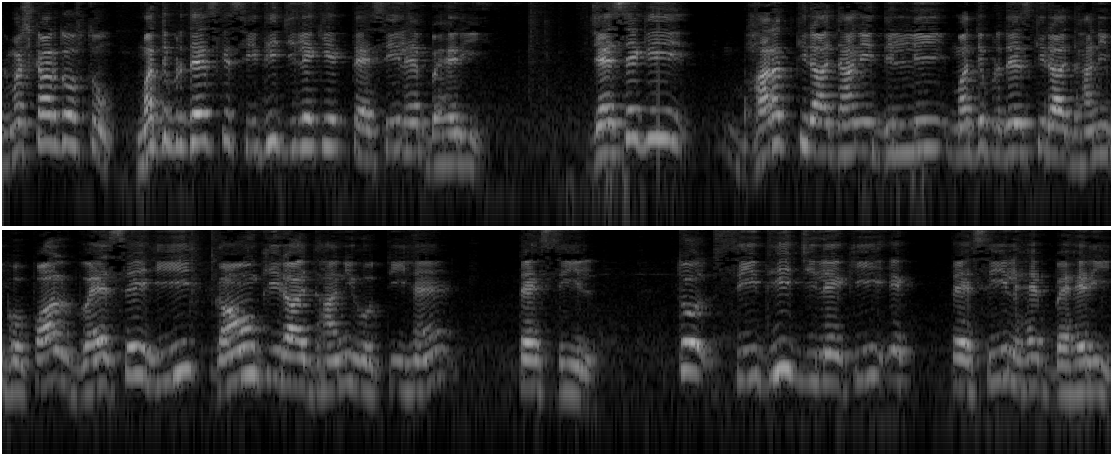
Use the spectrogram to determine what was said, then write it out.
नमस्कार दोस्तों, मध्य प्रदेश के सीधी ज़िले की एक तहसील है बहरी। जैसे कि भारत की राजधानी दिल्ली, मध्य प्रदेश की राजधानी भोपाल, वैसे ही गाँव की राजधानी होती है तहसील। तो सीधी ज़िले की एक तहसील है बहरी।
